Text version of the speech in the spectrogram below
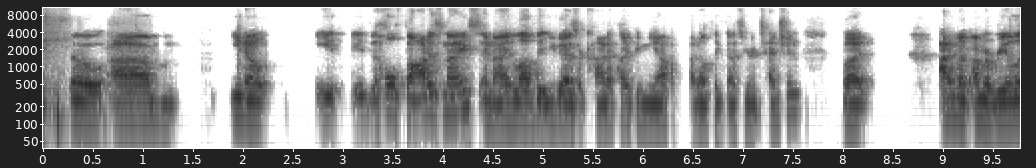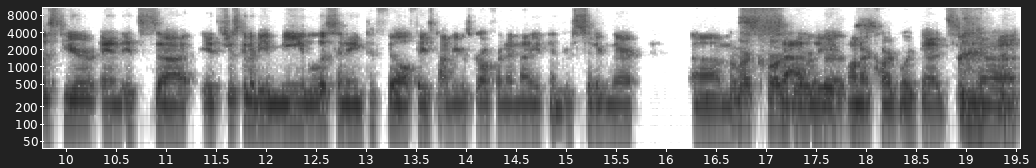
So um you know it, it, the whole thought is nice and i love that you guys are kind of hyping me up. I don't think that's your intention but I'm a, I'm a realist here, and it's uh, it's just going to be me listening to Phil FaceTiming his girlfriend at night and just sitting there, um, On sadly beds. on our cardboard beds, uh,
